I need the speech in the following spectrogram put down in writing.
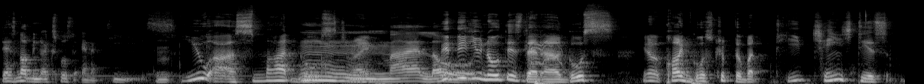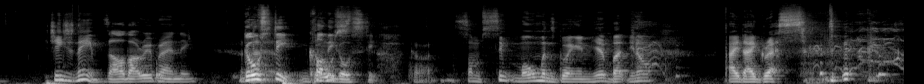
that has not been exposed to NFTs. You are a smart ghost, Mm, right? My lord. Did, did you notice that uh, Ghost, you know, call him Ghost Crypto, but he changed his, he changed his name. It's all about rebranding. Ghosty, call me Ghost- Ghosty. God, some simp moments going in here, but you know, I digress.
